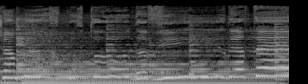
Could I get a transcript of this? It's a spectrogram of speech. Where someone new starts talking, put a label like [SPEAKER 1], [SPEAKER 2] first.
[SPEAKER 1] te amar por toda a vida até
